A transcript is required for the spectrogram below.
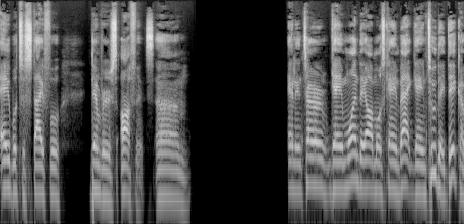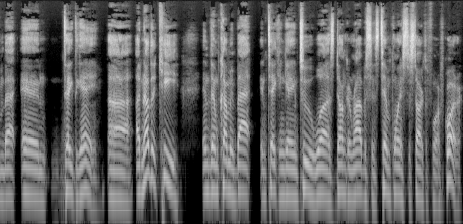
able to stifle Denver's offense. Um, and in turn, game one, they almost came back. Game two, they did come back and take the game. Uh, another key in them coming back and taking game two was Duncan Robinson's 10 points to start the fourth quarter.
